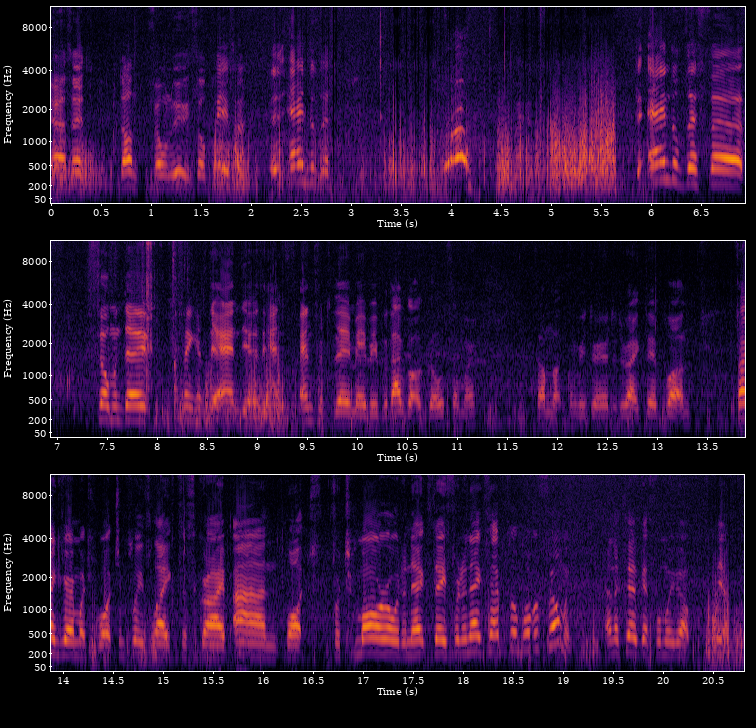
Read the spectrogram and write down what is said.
yeah, that's it. Done. Film movie. So please, uh, the end of this. Woo! The end of this uh, filming day. I think it's the end. Yeah, the end, end for today maybe, but I've got to go somewhere, so I'm not going to be there to direct. But um, thank you very much for watching. Please like, subscribe, and watch for tomorrow or the next day for the next episode what we're filming. And like I said, get some movie up. Yeah.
